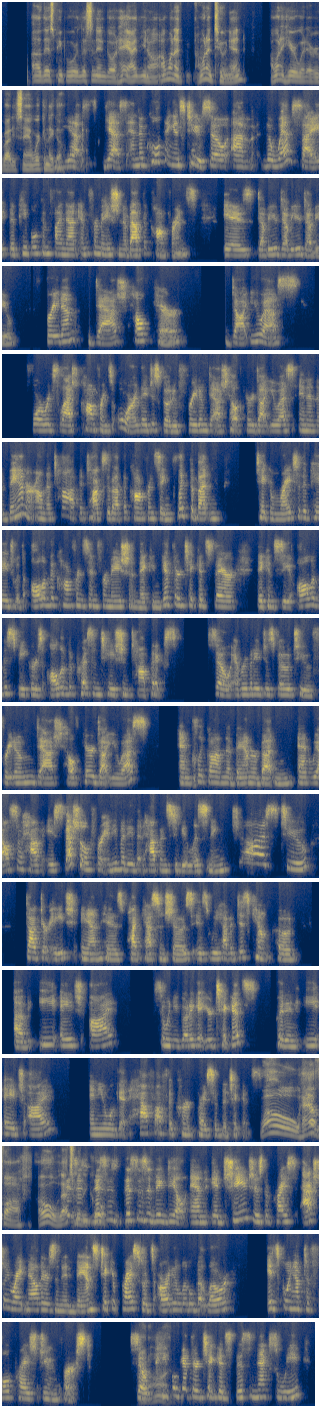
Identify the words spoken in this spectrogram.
uh, this? People who are listening, going, "Hey, I you know I want to I want to tune in. I want to hear what everybody's saying. Where can they go?" Yes, yes. And the cool thing is too. So um, the website that people can find out information about the conference is www.freedom-healthcare.us forward slash conference, or they just go to freedom healthcare.us. And in the banner on the top, it talks about the conference click the button, take them right to the page with all of the conference information. They can get their tickets there. They can see all of the speakers, all of the presentation topics. So everybody just go to freedom healthcare.us and click on the banner button. And we also have a special for anybody that happens to be listening just to Dr. H and his podcasts and shows is we have a discount code of EHI. So when you go to get your tickets, put in EHI and you will get half off the current price of the tickets. Whoa, half so off. Oh, that's really is, cool. This is this is a big deal. And it changes the price. Actually, right now there's an advanced ticket price, so it's already a little bit lower. It's going up to full price June 1st. So right people get their tickets this next week.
